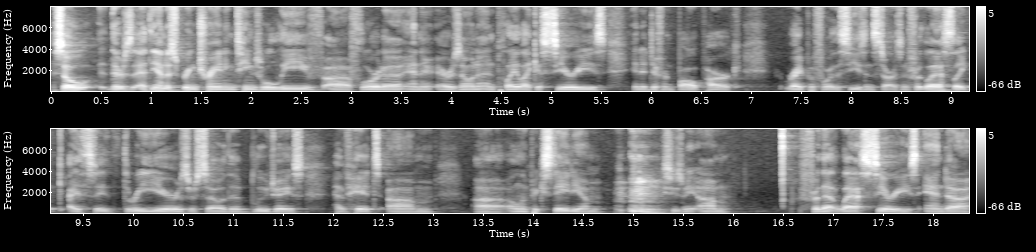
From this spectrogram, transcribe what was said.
So there's at the end of spring training, teams will leave uh, Florida and Arizona and play like a series in a different ballpark right before the season starts. And for the last like I say three years or so, the Blue Jays have hit um, uh, Olympic Stadium. excuse me. Um, for that last series, and uh,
